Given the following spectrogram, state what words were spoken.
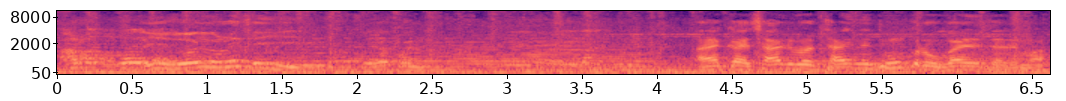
હવે જોયું નથી આ કઈ સારી વાર થાય નથી શું કરું ગાડી તારેમાં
